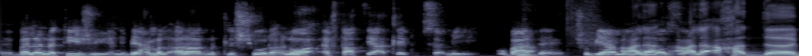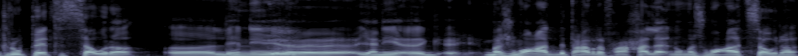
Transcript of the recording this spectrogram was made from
بلا نتيجة يعني بيعمل قرار مثل الشورى إنه وقف تعطيه على 3900 وبعدين نعم. شو بيعمل على الموظف؟ على أحد جروبات الثورة آه، اللي هن آه، يعني آه، مجموعات بتعرف على حالها إنه مجموعات ثورة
